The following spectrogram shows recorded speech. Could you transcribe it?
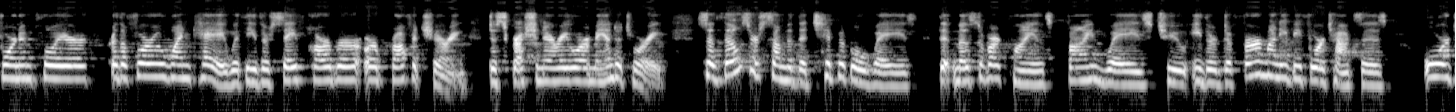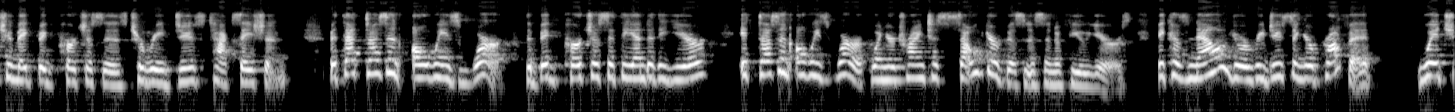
for an employer or the 401k with either safe harbor or profit sharing, discretionary or mandatory. So those are some of the typical ways that most of our clients find ways to either defer money before taxes or to make big purchases to reduce taxation. But that doesn't always work. The big purchase at the end of the year, it doesn't always work when you're trying to sell your business in a few years because now you're reducing your profit which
